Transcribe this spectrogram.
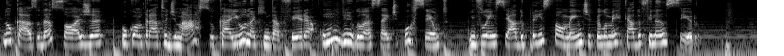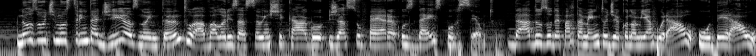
No caso da soja, o contrato de março caiu na quinta-feira 1,7%, influenciado principalmente pelo mercado financeiro. Nos últimos 30 dias, no entanto, a valorização em Chicago já supera os 10%. Dados do Departamento de Economia Rural, o DERAL,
